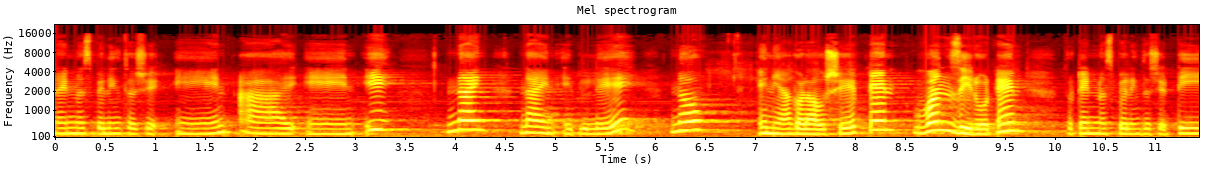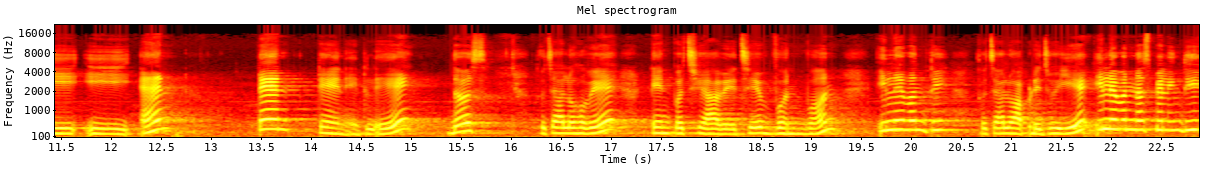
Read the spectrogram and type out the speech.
નાઇનનું સ્પેલિંગ થશે N I N E nine nine એટલે નવ. એની આગળ આવશે ટેન વન ઝીરો ટેન તો ટેનનું સ્પેલિંગ થશે T E N ten ten એટલે દસ. તો ચાલો હવે ટેન પછી આવે છે વન વન. ઇલેવનથી તો ચાલો આપણે જોઈએ ઇલેવનના સ્પેલિંગથી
